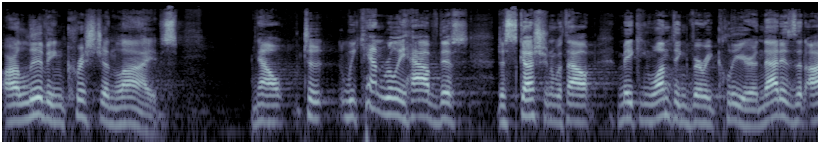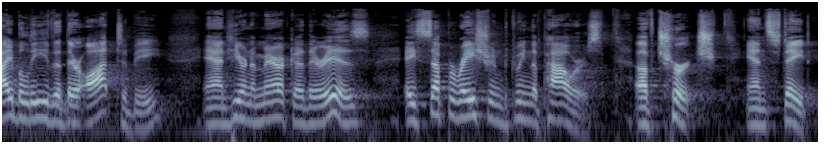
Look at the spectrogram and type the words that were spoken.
are living Christian lives. Now, to, we can't really have this discussion without making one thing very clear, and that is that I believe that there ought to be, and here in America there is, a separation between the powers of church and state.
